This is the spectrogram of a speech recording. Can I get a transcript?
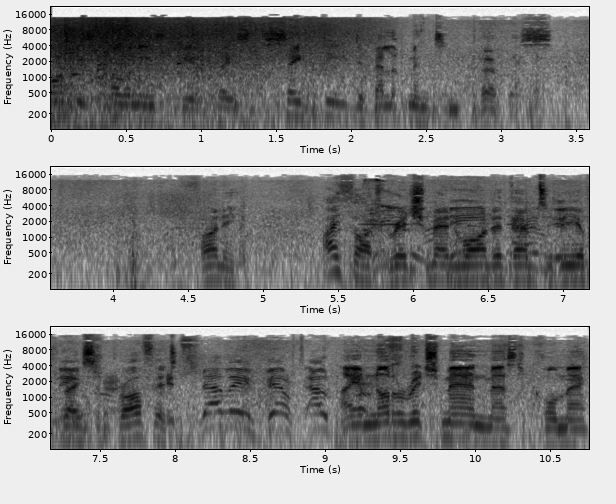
want these colonies to be a place of safety, development, and purpose. Funny. I thought rich men wanted them to be a place of profit. It's Valley Vert I am not a rich man, Master Cormac.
